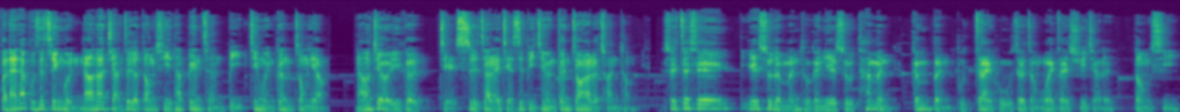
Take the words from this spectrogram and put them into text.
本来它不是经文，然后它讲这个东西，它变成比经文更重要。然后就有一个解释，再来解释比经文更重要的传统。所以这些耶稣的门徒跟耶稣，他们根本不在乎这种外在虚假的东西，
